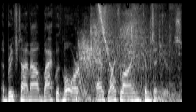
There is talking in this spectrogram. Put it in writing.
A brief time out, back with more as Lifeline continues.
